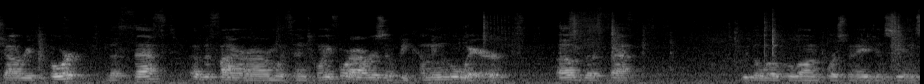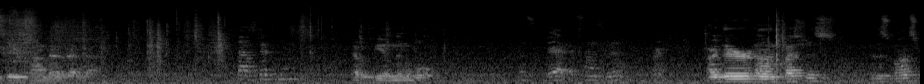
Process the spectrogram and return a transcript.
shall report the theft of the firearm within 24 hours of becoming aware of the theft to the local law enforcement agency in the city of Town, da, da, da. Sounds good to me. That would be amenable. That's, yeah, that sounds good. Are there um, questions for the sponsor?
